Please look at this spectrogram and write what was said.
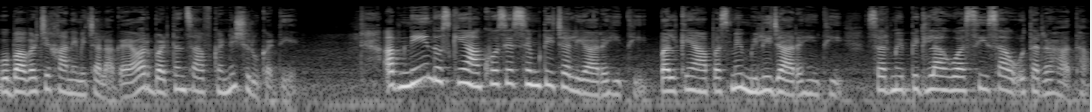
वो बावर्ची खाने में चला गया और बर्तन साफ़ करने शुरू कर दिए। अब नींद उसकी आँखों से सिमटी चली आ रही थी, पलकें आपस में मिली जा रही थी, सर में पिघला हुआ सीसा उतर रहा था।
